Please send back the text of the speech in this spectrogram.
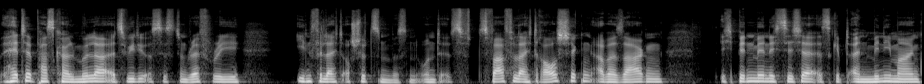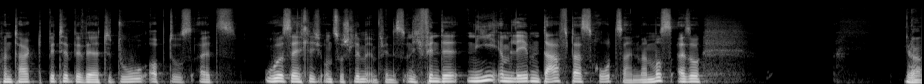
hätte Pascal Müller als Video Assistant Referee ihn vielleicht auch schützen müssen und es zwar vielleicht rausschicken, aber sagen, ich bin mir nicht sicher, es gibt einen minimalen Kontakt, bitte bewerte du, ob du es als ursächlich und so schlimm empfindest. Und ich finde, nie im Leben darf das rot sein. Man muss also, ja,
